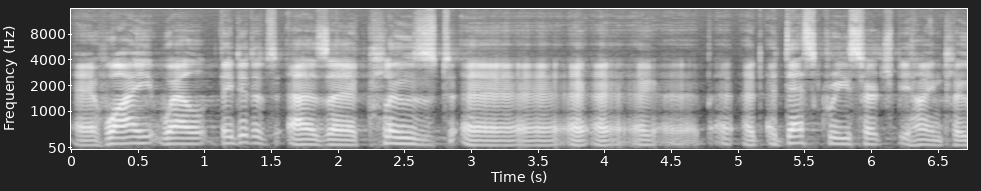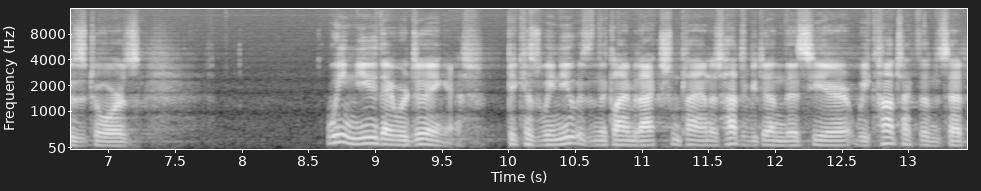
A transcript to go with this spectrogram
Uh, why? Well, they did it as a closed, uh, a, a, a, a desk research behind closed doors. We knew they were doing it because we knew it was in the climate action plan. It had to be done this year. We contacted them and said,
